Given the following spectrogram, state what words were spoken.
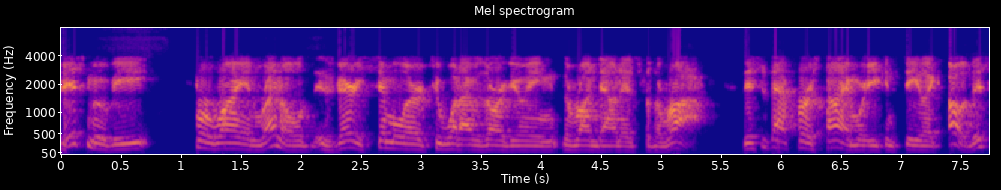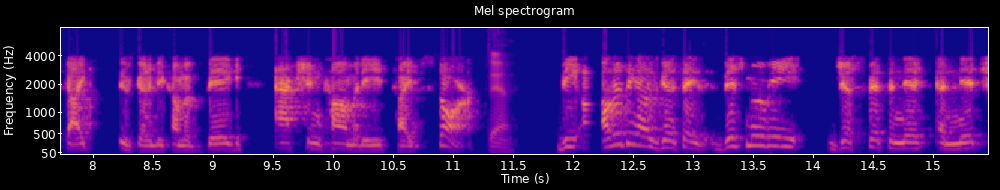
This movie for Ryan Reynolds is very similar to what I was arguing the rundown is for The Rock. This is that first time where you can see like, oh, this guy is going to become a big action comedy type star. Yeah. The other thing I was going to say is this movie just fits a niche, a niche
